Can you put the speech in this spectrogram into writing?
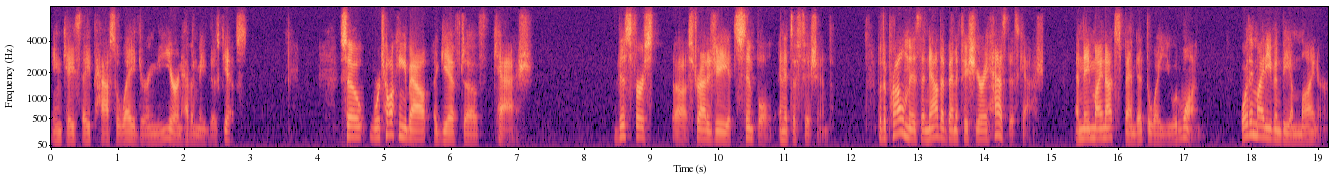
in case they pass away during the year and haven't made those gifts. So we're talking about a gift of cash. This first uh, strategy, it's simple and it's efficient. But the problem is that now the beneficiary has this cash and they might not spend it the way you would want. Or they might even be a minor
